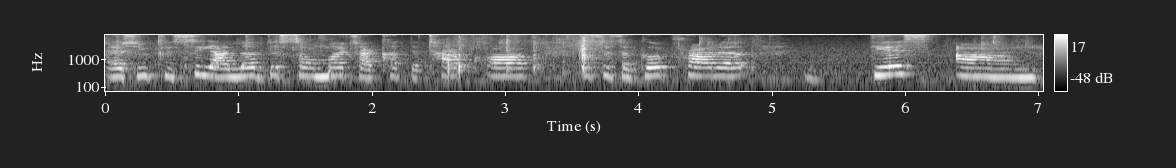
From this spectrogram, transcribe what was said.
As you can see, I love this so much. I cut the top off. This is a good product. This, um,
